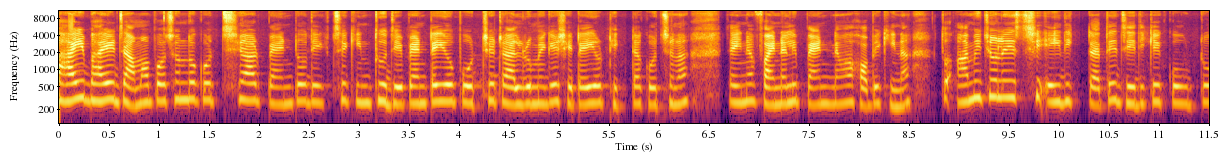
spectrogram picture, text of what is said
ভাই ভাইয়ের জামা পছন্দ করছে আর প্যান্টও দেখছে, কিন্তু যে প্যান্টটাই ও পরছে ট্রায়াল রুমে গিয়ে সেটাই ও ঠিকঠাক করছে না। তাই না ফাইনালি প্যান্ট নেওয়া হবে কি না। তো আমি চলে এসেছি এই দিকটাতে, যেদিকে কৌটো,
